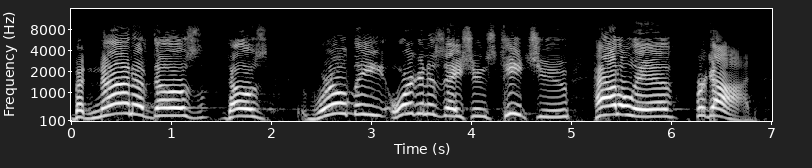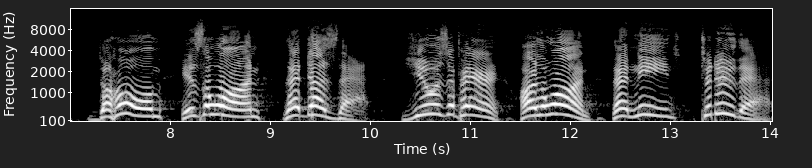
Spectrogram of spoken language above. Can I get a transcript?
but none of those, those worldly organizations teach you how to live for God. The home is the one that does that. You, as a parent, are the one that needs to do that.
